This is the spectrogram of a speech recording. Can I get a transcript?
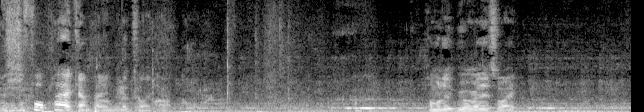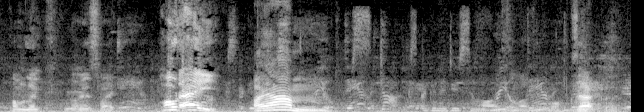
This is a four-player campaign. It looks like it. Come on, Luke. We gotta go this way. Come on, Luke. We gotta go this way. Hold A. I am. Stocks are gonna do some Oh, real damage. like Exactly.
